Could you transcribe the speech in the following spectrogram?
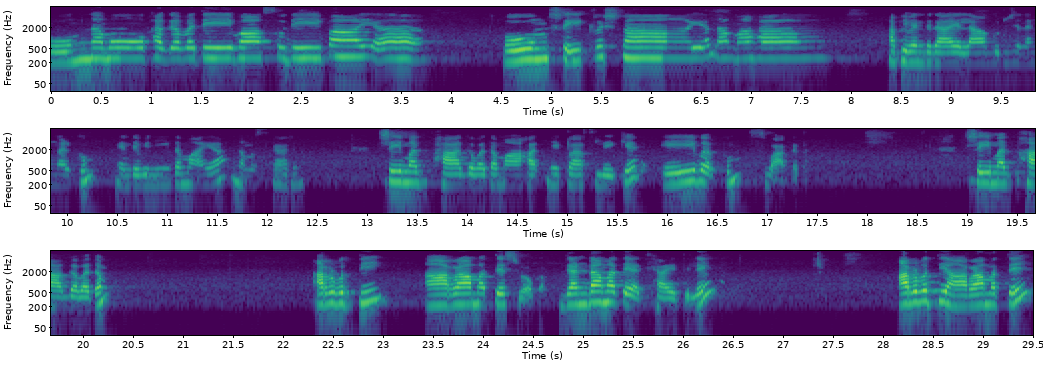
ഓം നമോ ഭഗവതേ വാസുദേവായ. ഓം ശ്രീകൃഷ്ണായ നമ. അഭിവന്ദരായ എല്ലാ ഗുരുജനങ്ങൾക്കും എന്റെ വിനീതമായ നമസ്കാരം. ശ്രീമദ് ഭാഗവത മാഹാത്മ്യ ക്ലാസ്സിലേക്ക് ഏവർക്കും സ്വാഗതം. ശ്രീമദ് ഭാഗവതം അറുപത്തി ആറാമത്തെ ശ്ലോകം രണ്ടാമത്തെ അധ്യായത്തിലെ അറുപത്തി ആറാമത്തെ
